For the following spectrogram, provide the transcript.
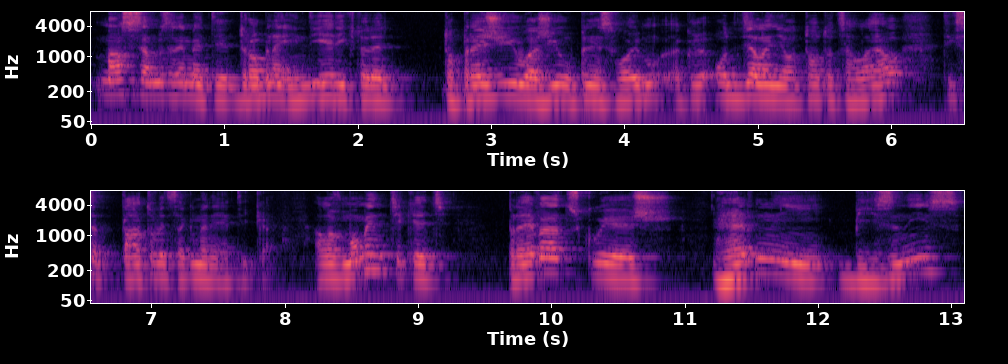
Mal si samozrejme tie drobné indie hry, ktoré to prežijú a žijú úplne svojmu, akože oddelenie od tohoto celého, tých sa táto vec takmer netýka. Ale v momente, keď prevádzkuješ herný biznis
